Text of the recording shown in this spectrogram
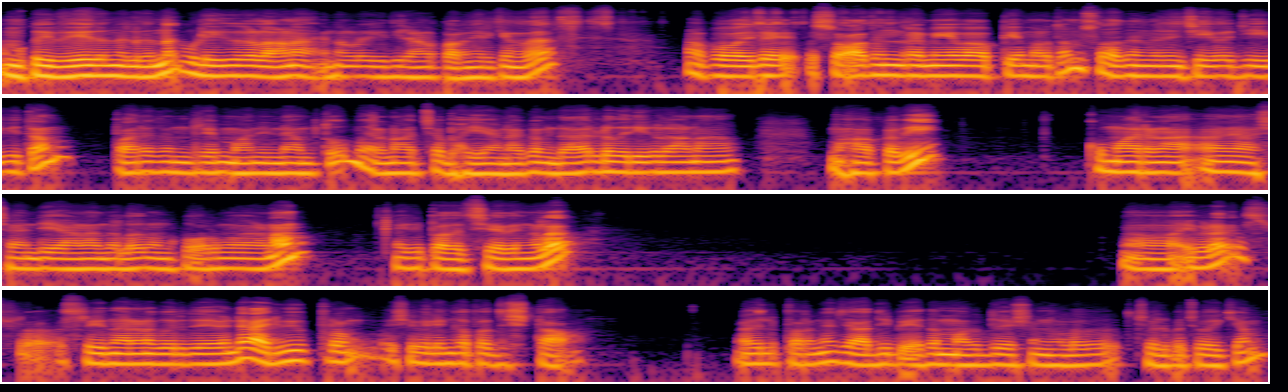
നമുക്ക് വിവേകം നൽകുന്ന ഗുളികകളാണ് എന്നുള്ള രീതിയിലാണ് പറഞ്ഞിരിക്കുന്നത്. അപ്പോൾ അതിൽ സ്വാതന്ത്ര്യമേവാപ്യമൃതം സ്വാതന്ത്ര്യം ജീവ ജീവിതം പാരതന്ത്ര്യം മാനിനാം തു മരണാച്ച ഭയാനകം. ഇതാരുടെ വരികളാണ്? മഹാകവി കുമാരനാശാന്റെ ആണെന്നുള്ളത് നമുക്ക് ഓർമ്മ വേണം. അതിൽ പദച്ഛേദങ്ങൾ. ഇവിടെ ശ്ര- ശ്രീനാരായണ ഗുരുദേവന്റെ അരുവിപ്പുറം ശിവലിംഗ പ്രതിഷ്ഠ. അതിൽ പറഞ്ഞ ജാതിഭേദം മതദ്വേഷം എന്നുള്ളത് ചിലപ്പോൾ ചോദിക്കാം.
